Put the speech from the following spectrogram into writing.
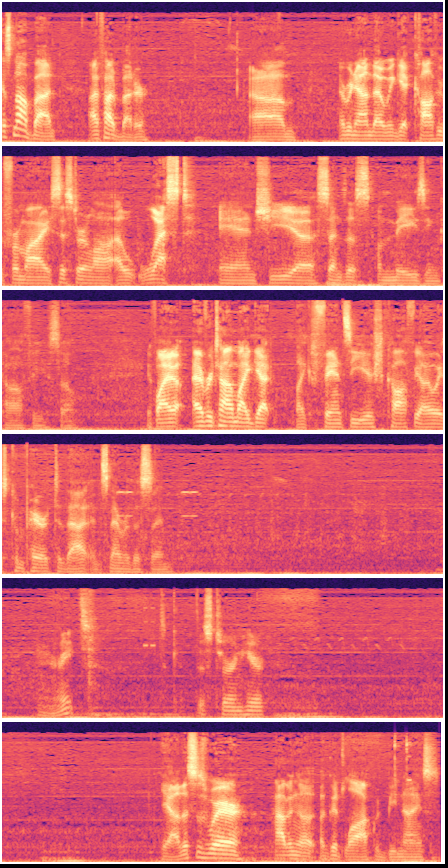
It's not bad. I've had better. Um, every now and then we get coffee from my sister-in-law out west, and she uh, sends us amazing coffee. So if I every time I get like fancy-ish coffee, I always compare it to that. It's never the same. All right, let's get this turn here. Yeah, this is where having a, a good lock would be nice.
